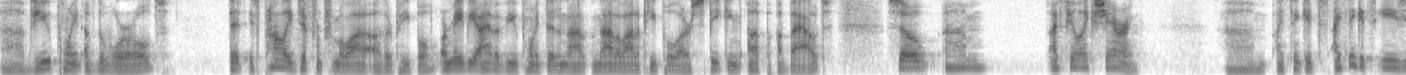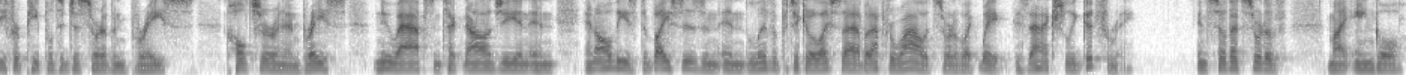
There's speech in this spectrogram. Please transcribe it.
uh, viewpoint of the world that is probably different from a lot of other people, or maybe I have a viewpoint that not not a lot of people are speaking up about. So um, I feel like sharing. Um, I think it's I think it's easy for people to just sort of embrace culture and embrace new apps and technology and and, and all these devices and, and live a particular lifestyle. But after a while, it's sort of like, wait, is that actually good for me? And so that's sort of my angle,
